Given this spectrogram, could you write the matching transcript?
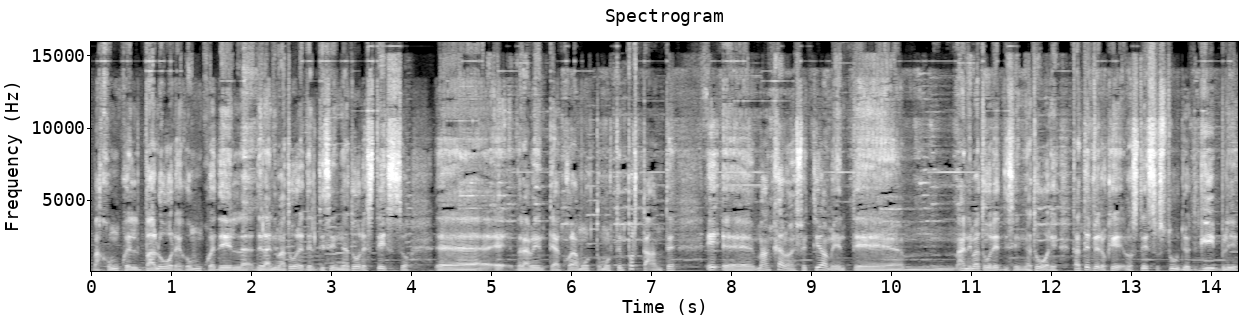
ma comunque il valore comunque del- dell'animatore, del disegnatore stesso eh, è veramente ancora molto molto importante. E eh, mancano effettivamente ehm, animatori e disegnatori, tant'è vero che lo stesso studio di Ghibli,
